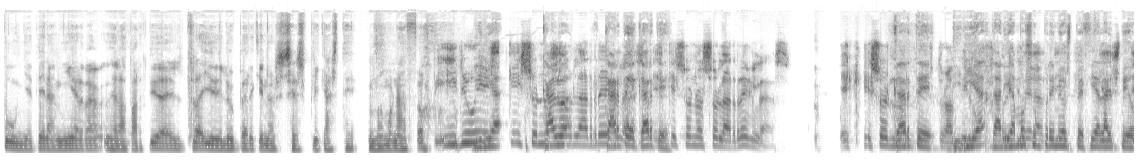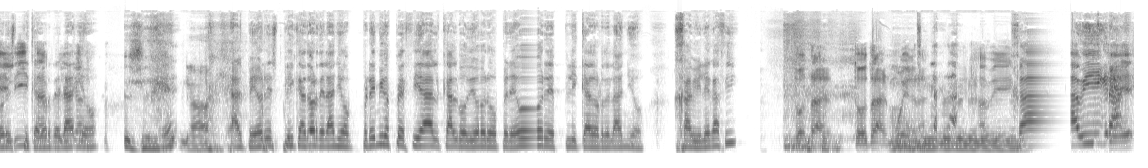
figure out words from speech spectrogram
puñetera mierda de la partida del Tragedy Looper que nos explicaste, mamonazo. Pero es que eso no son las reglas. Carte, Carte. Es que eso no son las reglas. Es que eso es Carte, nuestro amigo diría- Javi daríamos un premio especial al peor explicador del año. ¿Eh? No, Al peor explicador del año. Premio especial Calvo de Oro, peor explicador del año, Javi Legacy. Total, total, muy grande. no, no, no, no, Javi, no, no. Javi, gracias,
